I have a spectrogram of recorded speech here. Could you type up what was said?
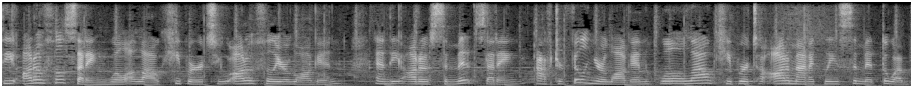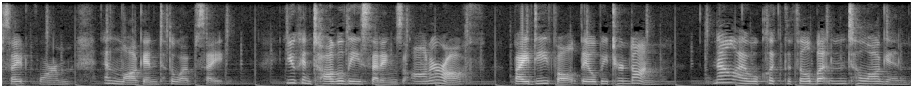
The autofill setting will allow Keeper to autofill your login, and the auto submit setting after filling your login will allow Keeper to automatically submit the website form and log into the website. You can toggle these settings on or off by default, they will be turned on. Now I will click the Fill button to log in.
